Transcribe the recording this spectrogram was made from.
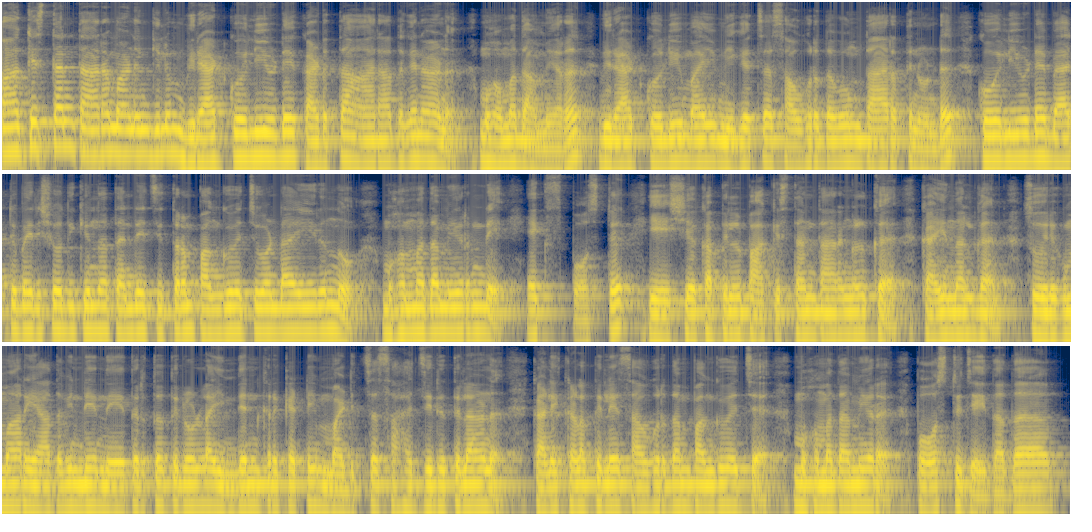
പാകിസ്ഥാൻ താരമാണെങ്കിലും വിരാട് കോഹ്ലിയുടെ കടുത്ത ആരാധകനാണ് മുഹമ്മദ് അമീർ. വിരാട് കോഹ്ലിയുമായി മികച്ച സൗഹൃദവും താരത്തിനുണ്ട്. കോഹ്ലിയുടെ ബാറ്റ് പരിശോധിക്കുന്ന തന്റെ ചിത്രം പങ്കുവെച്ചുകൊണ്ടായിരുന്നു മുഹമ്മദ് അമീറിന്റെ എക്സ് പോസ്റ്റ് ഏഷ്യ കപ്പിൽ പാകിസ്ഥാൻ താരങ്ങൾക്ക് കൈ നൽകാൻ സൂര്യകുമാർ യാദവിന്റെ നേതൃത്വത്തിലുള്ള ഇന്ത്യൻ ക്രിക്കറ്റ് ടീം മടിച്ച സാഹചര്യത്തിലാണ് കളിക്കളത്തിലെ സൗഹൃദം പങ്കുവെച്ച് മുഹമ്മദ് അമീർ പോസ്റ്റ് ചെയ്തത്.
